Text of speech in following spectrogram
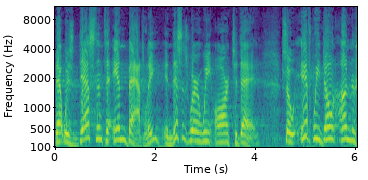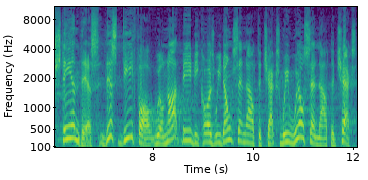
that was destined to end badly, and this is where we are today. So if we don't understand this, this default will not be because we don't send out the checks. We will send out the checks.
